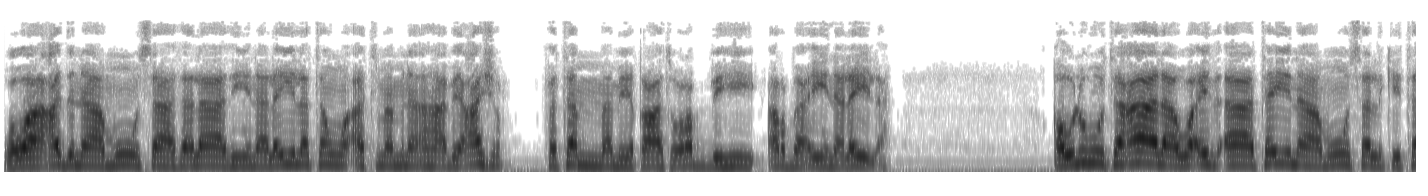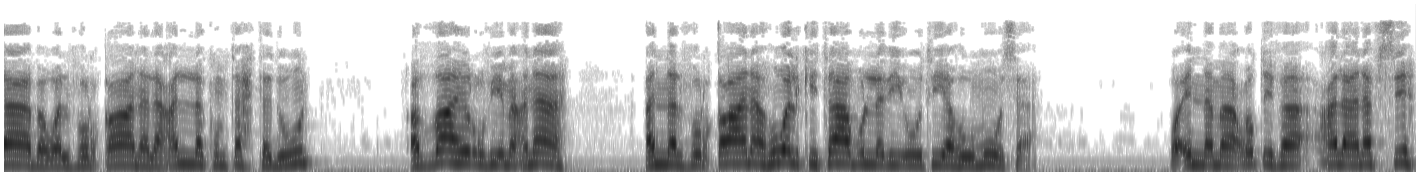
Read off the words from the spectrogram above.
وواعدنا موسى ثلاثين ليلة وأتممناها بعشر فتم ميقات ربه أربعين ليلة. قوله تعالى وإذ آتينا موسى الكتاب والفرقان لعلكم تهتدون. الظاهر في معناه أن الفرقان هو الكتاب الذي أوتيه موسى وإنما عطف على نفسه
